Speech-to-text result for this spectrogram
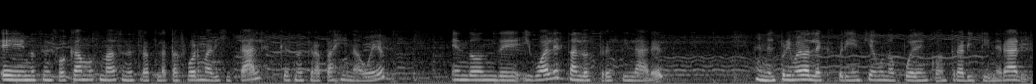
eh, nos enfocamos más en nuestra plataforma digital, que es nuestra página web, en donde igual están los tres pilares. En el primero, la experiencia, uno puede encontrar itinerarios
